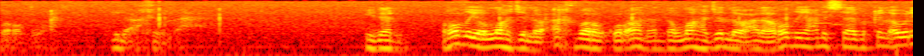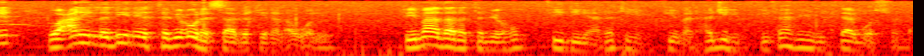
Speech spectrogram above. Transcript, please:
ورضوا عنه. إلى آخر الآية. إذا رضي الله جل وعلا أخبر القرآن أن الله جل وعلا رضي عن السابقين الأولين وعن الذين يتبعون السابقين الأولين. في ماذا نتبعهم؟ في ديانتهم في منهجهم في فهمهم الكتاب والسنة.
